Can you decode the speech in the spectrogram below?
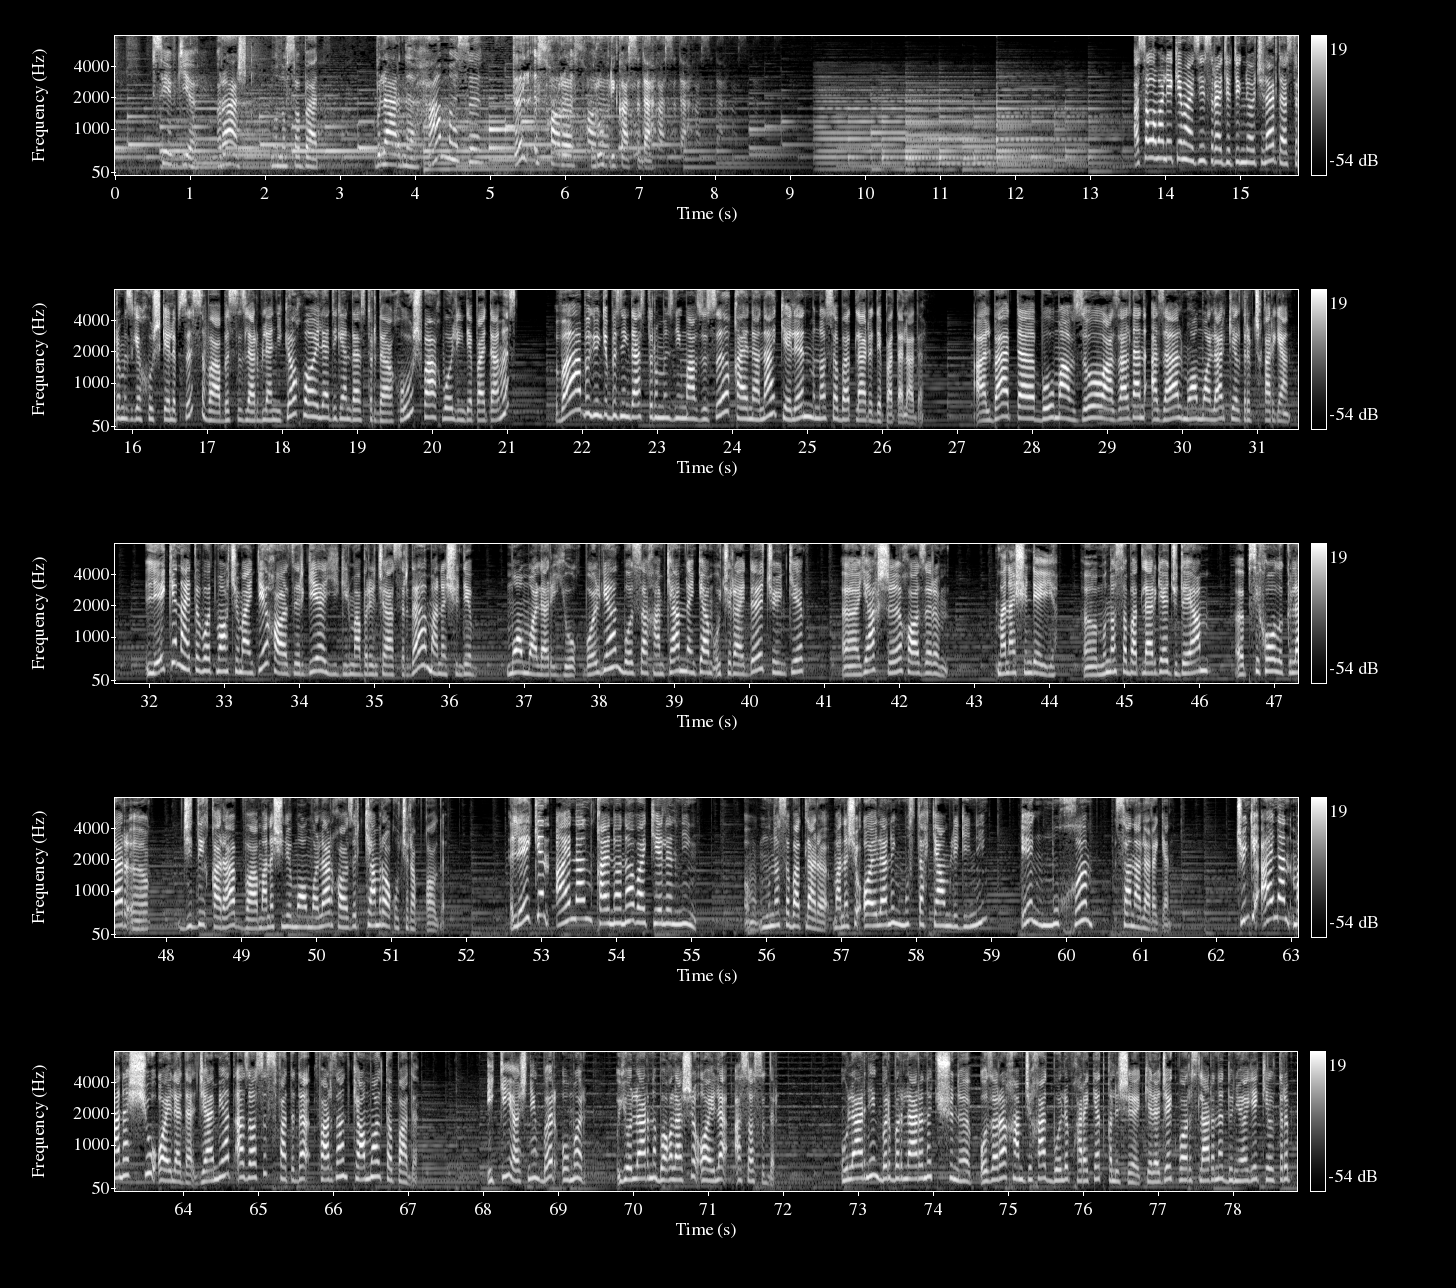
sevgi rashq munosabat. Bularni hammasi dil izhori rubrikasida. Assalomu alaykum aziz radio tinglovchilar. Dasturimizga xush kelibsiz va biz sizlar bilan nikoh va oila degan dasturda xushvaqt bo'ling deb aytamiz. Va bugungi bizning dasturimizning mavzusi qaynona kelin munosabatlari deb ataladi. Albatta bu mavzu azaldan azal muammolar keltirib chiqargan. Lekin aytib o'tmoqchimanki hozirgi yigirma birinchi asrda mana shunday muammolar yo'q bo'lgan bo'lsa ham kamdan kam uchraydi chunki e, yaxshi hozir mana shunday e, munosabatlarga judayam e, psixologlar jiddiy qarab va mana shunday muammolar hozir kamroq uchrab qoldi. Lekin aynan qaynona va kelinning munosabatlari mana shu oilaning mustahkamligining eng muhim sanalar ekan. Chunki aynan mana shu oilada jamiyat a'zosi sifatida farzand kamol topadi. Ikki yoshning bir umr yo'llarini bog'lashi oila asosidir. Ularning bir birlarini tushunib o'zaro hamjihat bo'lib harakat qilishi kelajak vorislarini dunyoga keltirib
